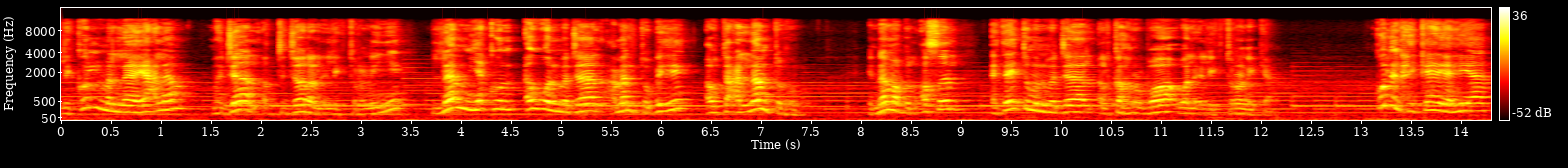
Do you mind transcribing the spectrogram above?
لكل من لا يعلم مجال التجارة الإلكترونية لم يكن أول مجال عملت به أو تعلمته. إنما بالأصل أتيت من مجال الكهرباء والإلكترونيكا. كل الحكاية هي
